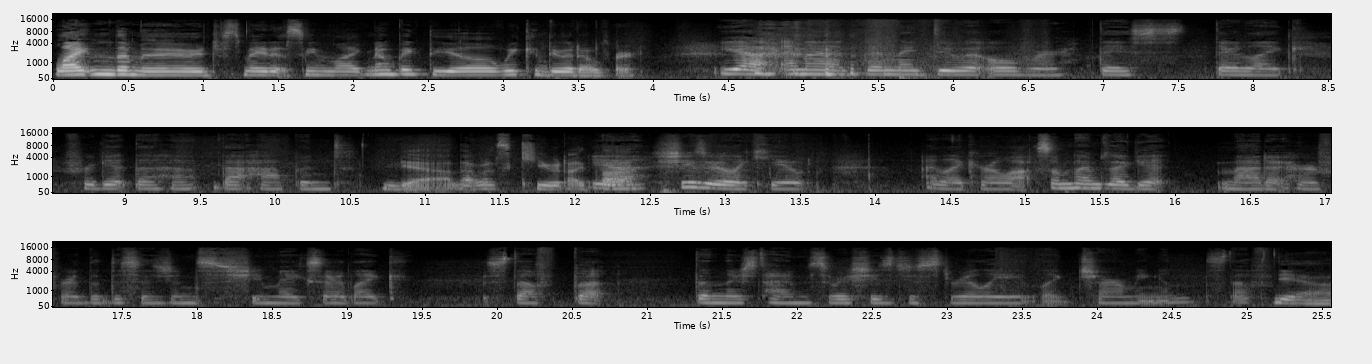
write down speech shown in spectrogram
Lightened the mood, just made it seem like no big deal. We can do it over. Yeah, and then then they do it over. They they're like, forget that ha- that happened. Yeah, that was cute. I thought. Yeah, she's really cute. I like her a lot. Sometimes I get mad at her for the decisions she makes or like stuff, but then there's times where she's just really like charming and stuff. Yeah.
